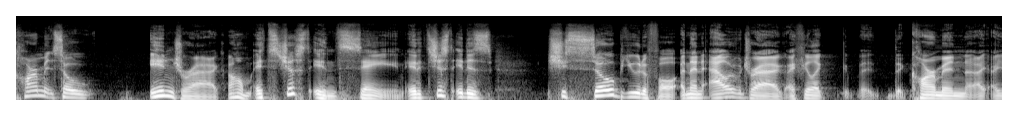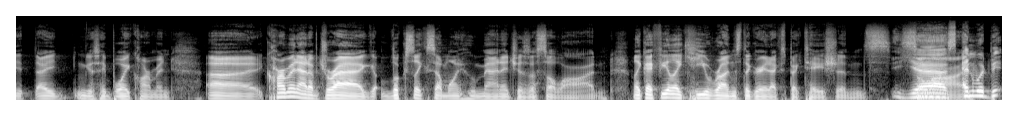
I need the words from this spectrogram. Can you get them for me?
Carmen. So in drag, um, it's just insane. It's just it is. She's so beautiful, and then out of drag, I feel like uh, the Carmen. I I, I am gonna say boy Carmen. Uh, Carmen out of drag looks like someone who manages a salon. Like I feel like he runs the Great Expectations. Yes, salon. and would be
